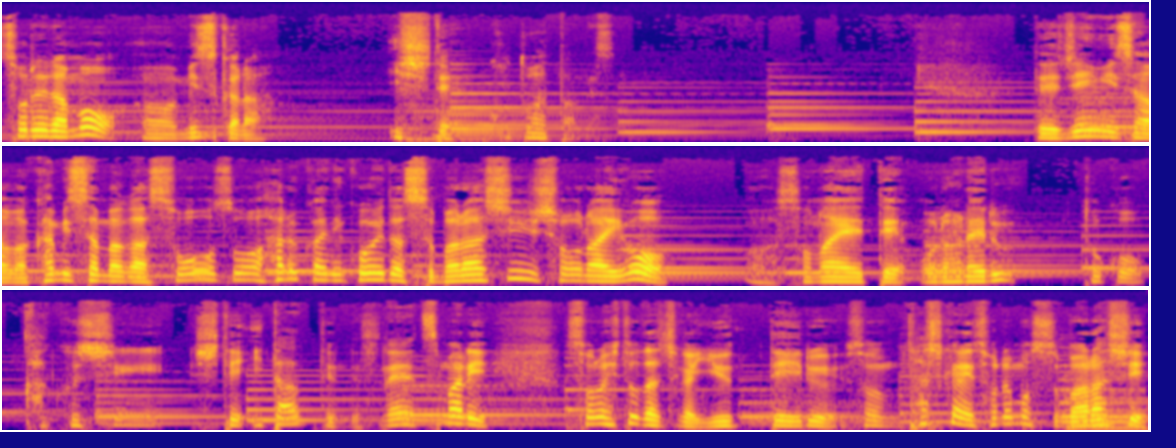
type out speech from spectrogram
それらも自ら意思で断ったんですでジェイミーさんは神様が想像をはるかに超えた素晴らしい将来を備えておられるとこ確信していたっていうんですねつまりその人たちが言っているその確かにそれも素晴らしい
